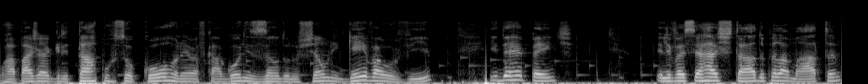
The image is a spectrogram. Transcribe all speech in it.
O rapaz vai gritar por socorro, né? vai ficar agonizando no chão, ninguém vai ouvir, e de repente ele vai ser arrastado pela mata,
